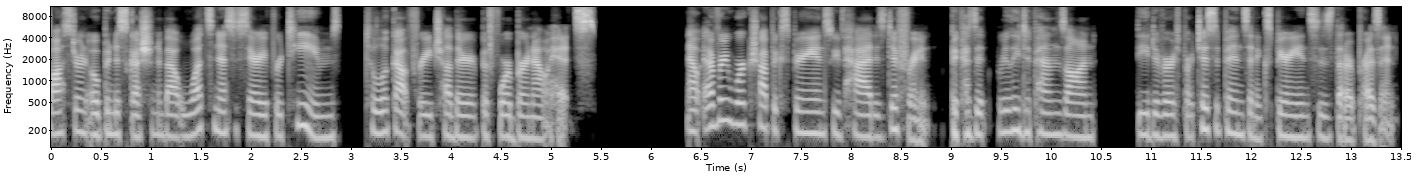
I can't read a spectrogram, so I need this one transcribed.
foster an open discussion about what's necessary for teams to look out for each other before burnout hits. Now, every workshop experience we've had is different because it really depends on the diverse participants and experiences that are present.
